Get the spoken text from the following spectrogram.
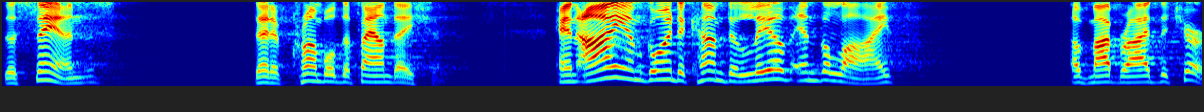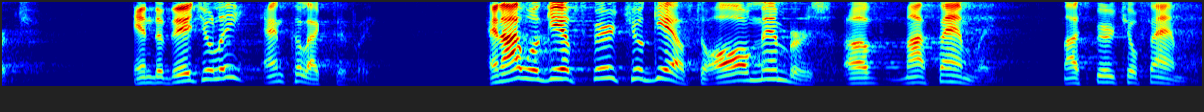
the sins that have crumbled the foundation. And I am going to come to live in the life of my bride, the church, individually and collectively. And I will give spiritual gifts to all members of my family, my spiritual family.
